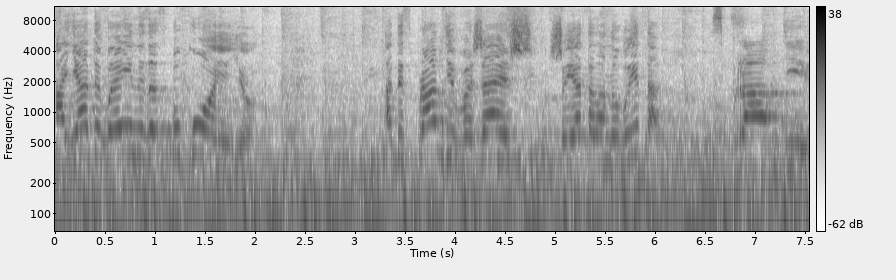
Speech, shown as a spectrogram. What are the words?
А я тебе і не заспокоюю. А ти справді вважаєш, що я талановита? Справді.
